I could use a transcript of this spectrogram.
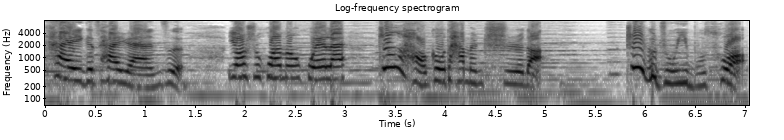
开一个菜园子。要是獾们回来，正好够他们吃的。这个主意不错。”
